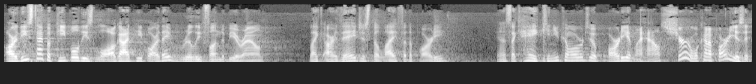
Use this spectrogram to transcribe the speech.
are these type of people, these law guy people, are they really fun to be around? Like, are they just the life of the party? You know, it's like, hey, can you come over to a party at my house? Sure. What kind of party is it?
